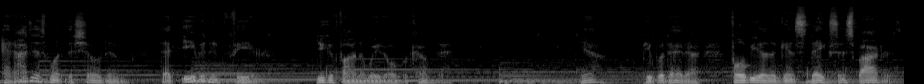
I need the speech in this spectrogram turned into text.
And I just want to show them that even in fear, you can find a way to overcome that. Yeah, people that are phobias against snakes and spiders.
